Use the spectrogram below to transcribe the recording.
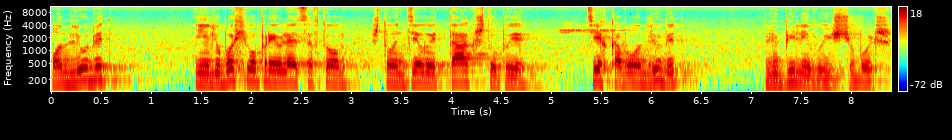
Он любит, и любовь его проявляется в том, что он делает так, чтобы тех, кого он любит, любили его еще больше.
